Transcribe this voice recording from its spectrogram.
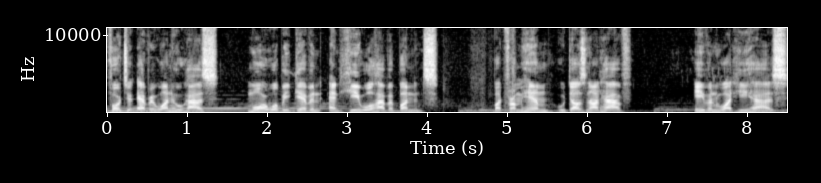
For to everyone who has, more will be given, and he will have abundance. But from him who does not have, even what he has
